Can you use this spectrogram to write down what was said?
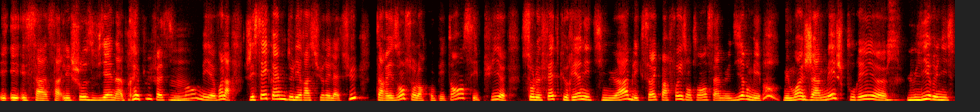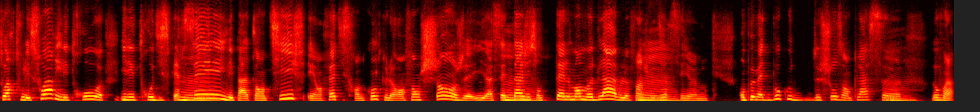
et, ça, ça, les choses viennent après plus facilement. Mais voilà, j'essaie quand même de les rassurer là-dessus. Tu as raison sur leurs compétences, et puis sur le fait que rien n'est immuable, et que c'est vrai que parfois, ils ont tendance à me dire, mais, oh, mais moi, jamais je pourrais lui lire une histoire tous les soirs, il est trop, il est trop dispersé, il n'est pas et en fait, ils se rendent compte que leur enfant change. à cet âge, ils hmm. sont tellement modelables. Enfin, je veux dire, hmm. c'est, euh, on peut mettre beaucoup de choses en place. Euh, donc voilà.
